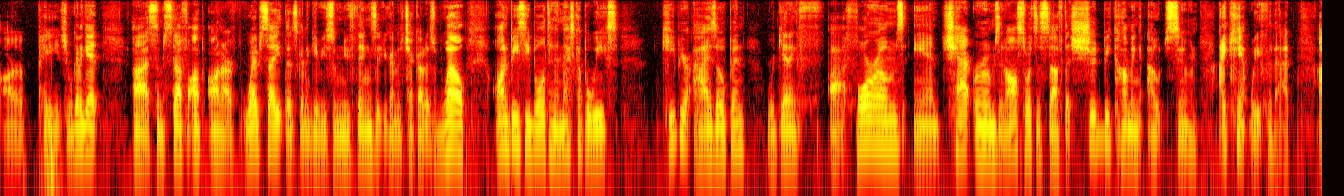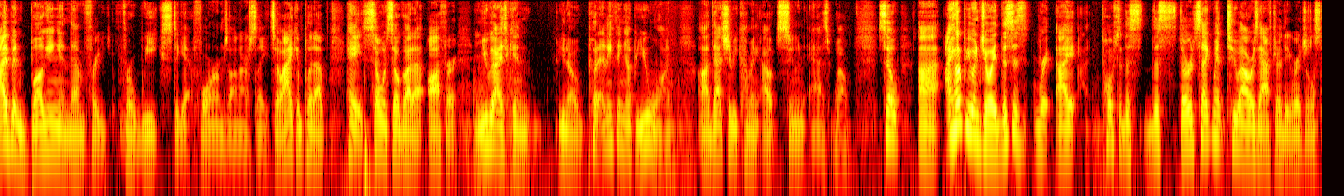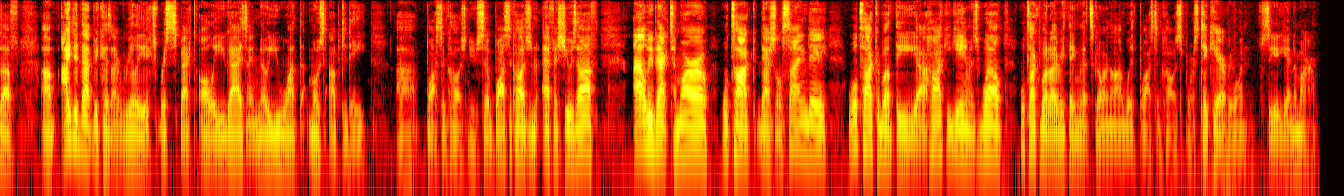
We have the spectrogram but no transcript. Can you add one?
our page. We're to get uh, some stuff up on our website that's to give you some new things that you're to check out as well on BC Bulletin in the next couple weeks. Keep your eyes open. We're getting uh, forums and chat rooms and all sorts of stuff that should be coming out soon. I can't wait for that. I've been bugging in them for for weeks to get forums on our site, so I can put up, "Hey, so and so got an offer," and you guys can you know, put anything up you want. Uh, that should be coming out soon as well. So uh, I hope you enjoyed. This is I posted this this third segment two hours after the original stuff. Um, I did that because I really respect all of you guys. I know you want the most up to date uh, Boston College news. So Boston College and FSU is off. I'll be back tomorrow. We'll talk National Signing Day. We'll talk about the uh, hockey game as well. We'll talk about everything that's going on with Boston College sports. Take care, everyone. See you again tomorrow.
